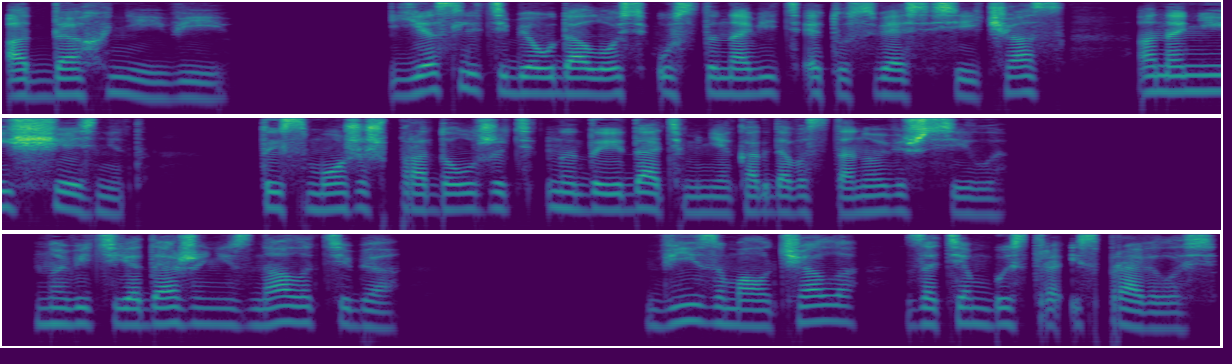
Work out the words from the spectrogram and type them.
«Отдохни, Ви. Если тебе удалось установить эту связь сейчас, она не исчезнет. Ты сможешь продолжить надоедать мне, когда восстановишь силы». «Но ведь я даже не знала тебя». Ви замолчала, затем быстро исправилась.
